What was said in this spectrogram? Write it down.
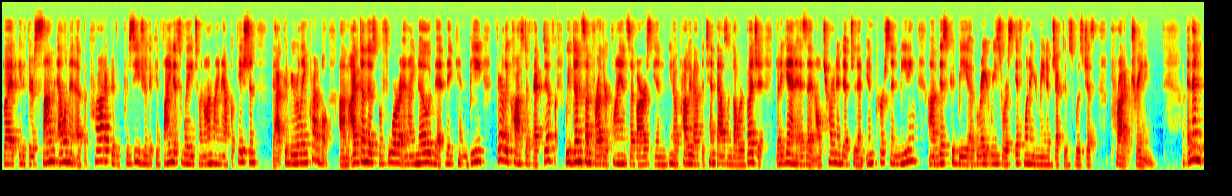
but if there's some element of the product or the procedure that could find its way to an online application that could be really incredible. Um, I've done those before and I know that they can be fairly cost effective. We've done some for other clients of ours in, you know, probably about the $10,000 budget. But again, as an alternative to that in-person meeting, um, this could be a great resource if one of your main objectives was just product training. And then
